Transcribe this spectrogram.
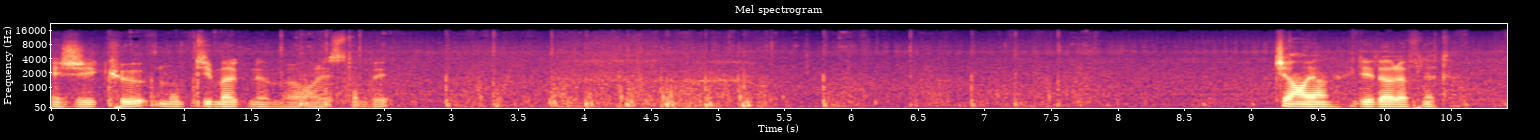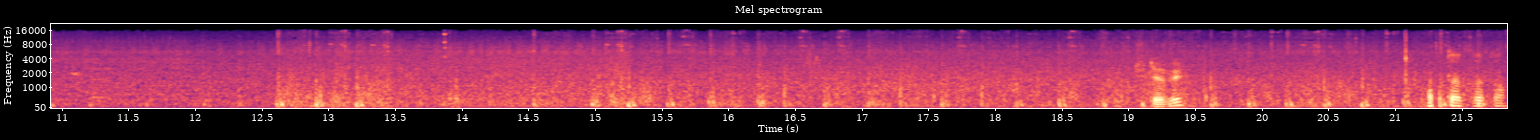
Et j'ai que mon petit magnum, alors laisse tomber. Tiens, regarde, il est là à la fenêtre. Tu l'as vu? Attends, attends, attends.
